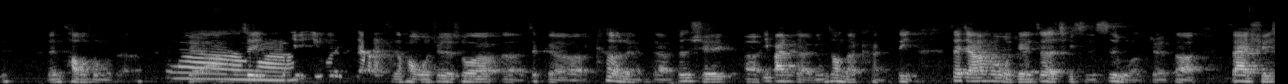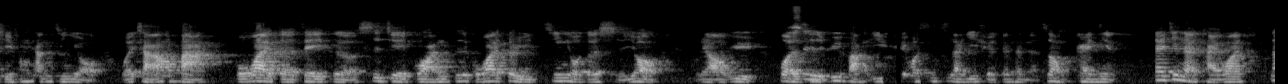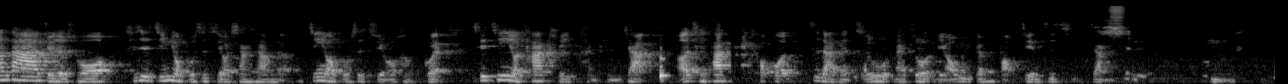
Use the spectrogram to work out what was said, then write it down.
人超多的。哇对啊，所以也因为这样子哈，我觉得说呃这个客人的就是学呃一般的民众的肯定。再加上说，我觉得这其实是我觉得在学习芳香精油，我想要把国外的这个世界观，就是国外对于精油的使用、疗愈，或者是预防医学，或者是自然医学等等的这种概念，带进来台湾，让大家觉得说，其实精油不是只有香香的，精油不是只有很贵，其实精油它可以很平价，而且它可以透过自然的植物来做疗愈跟保健自己，这样子。是，嗯。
